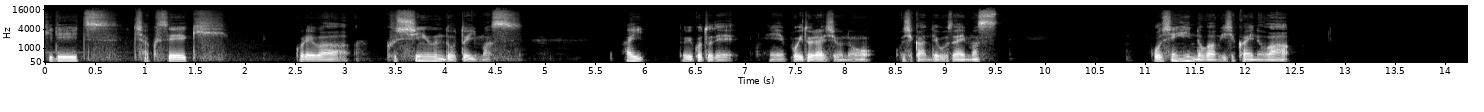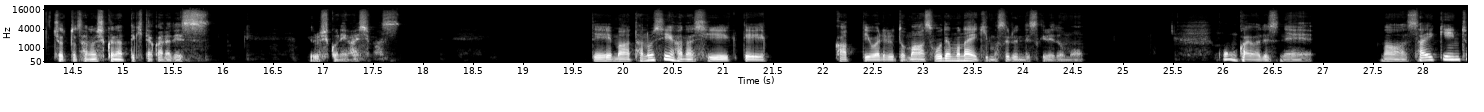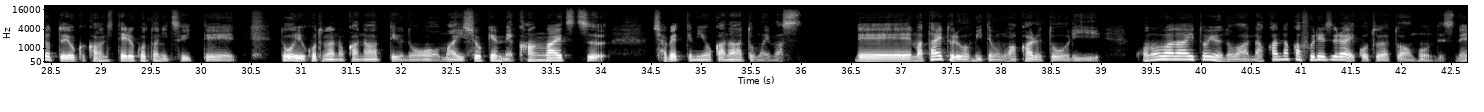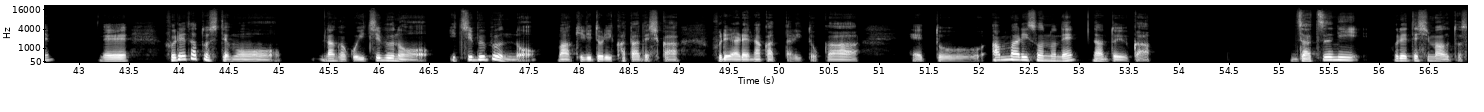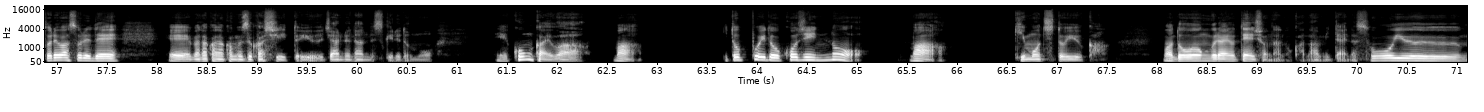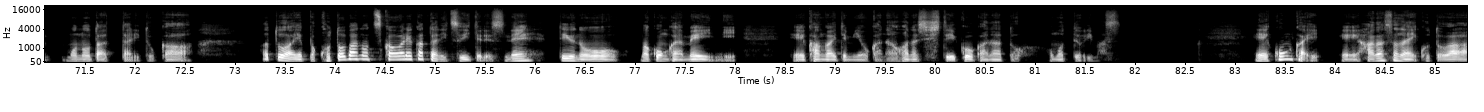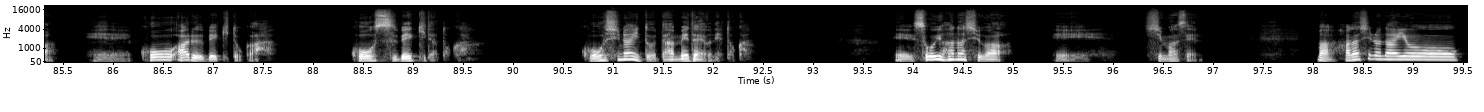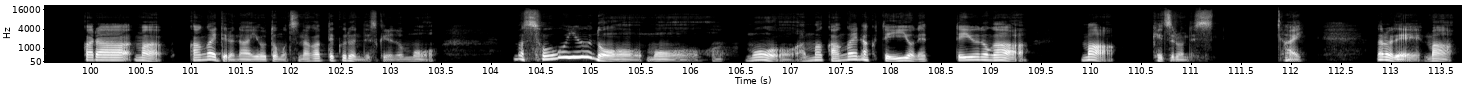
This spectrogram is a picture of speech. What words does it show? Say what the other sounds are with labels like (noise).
起立、着席。これは屈伸運動と言います。はい。ということで、えーポイトラジオのお時間でございます。更新頻度が短いのは、ちょっと楽しくなってきたからです。よろしくお願いします。で、まあ楽しい話でかって言われると、まあそうでもない気もするんですけれども、今回はですね、まあ最近ちょっとよく感じていることについて、どういうことなのかなっていうのを、まあ一生懸命考えつつ喋ってみようかなと思います。で、まあタイトルを見てもわかる通り、この話題というのはなかなか触れづらいことだとは思うんですね。で、触れたとしても、なんかこう一部の、一部分の、まあ切り取り方でしか触れられなかったりとか、えっと、あんまりそのね、なんというか、雑に触れてしまうと、それはそれで、えーまあなかなか難しいというジャンルなんですけれども、えー今回は、まあ、糸っぽい道個人の、まあ、気持ちというか、まあ、どんぐらいのテンションなのかな、みたいな、そういうものだったりとか、あとはやっぱ言葉の使われ方についてですね、っていうのを、まあ、今回はメインに、え考えてみようかな、お話ししていこうかなと思っております。えー今回、えー話さないことは、えーこうあるべきとか、こうすべきだとか、こうしないとダメだよねとか、えーそういう話は、えーしません。まあ話の内容から、まあ考えてる内容ともつながってくるんですけれども、まあそういうのも、もうあんま考えなくていいよねっていうのが、まあ結論です。はい。なので、まあ、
